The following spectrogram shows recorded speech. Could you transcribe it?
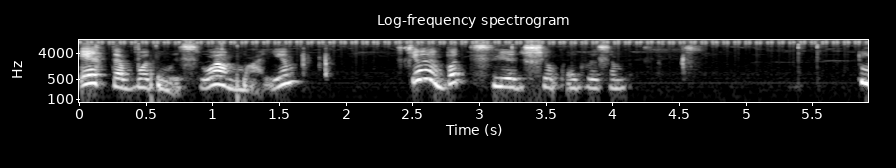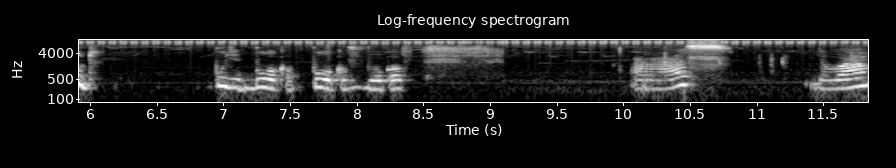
Это вот мы сломаем. Сделаем вот следующим образом. Тут будет блоков, блоков, блоков. Раз, два,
